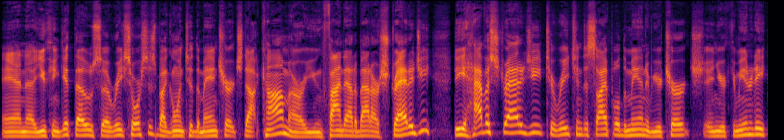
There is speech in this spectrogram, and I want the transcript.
and uh, you can get those resources by going to themanchurch.com, or you can find out about our strategy. Do you have a strategy to reach and disciple the men of your church and your community?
